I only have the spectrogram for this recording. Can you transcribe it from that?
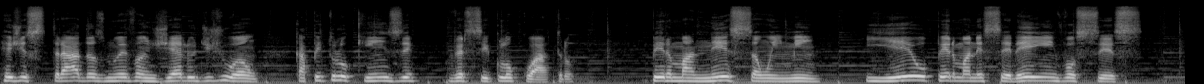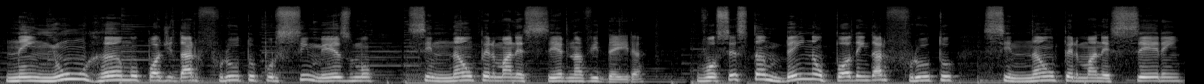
registradas no Evangelho de João, capítulo 15, versículo 4. Permaneçam em mim, e eu permanecerei em vocês Nenhum ramo pode dar fruto por si mesmo se não permanecer na videira. Vocês também não podem dar fruto se não permanecerem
